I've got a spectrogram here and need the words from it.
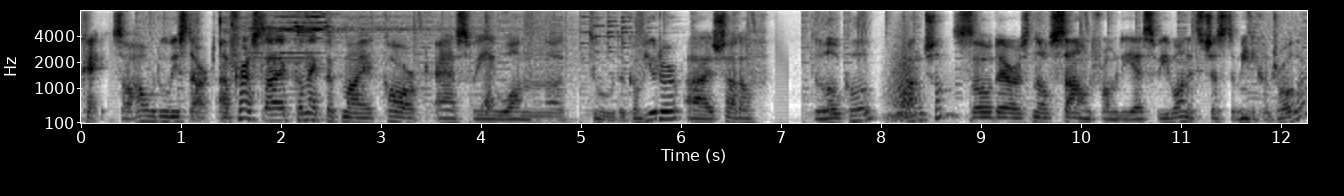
Okay, so how do we start? Uh, first I connected my Korg SV1 uh, to the computer. I shut off the local function, so there is no sound from the SV1, it's just a MIDI controller.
